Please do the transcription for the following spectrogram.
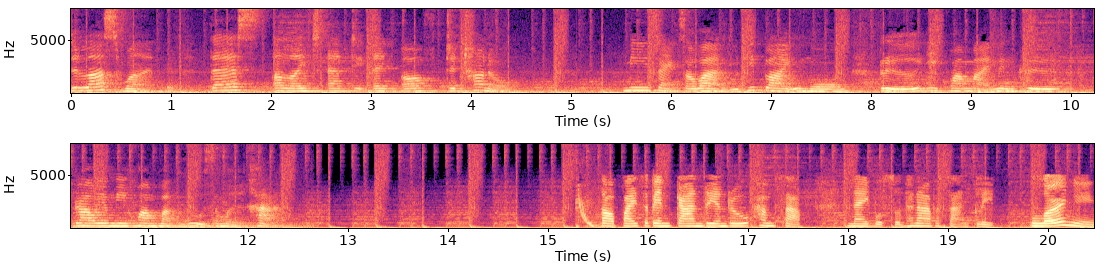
The last one. There's a light at the end of the tunnel. มีแสงสว่างอยู่ที่ปลายอุโมงค์ หรืออีกความหมายหนึ่งคือ เรายังมีความหวังอยู่เสมอค่ะ ต่อไปจะเป็นการเรียนรู้คำศัพท์ ในบทสนทนาภาษาอังกฤษ Learning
